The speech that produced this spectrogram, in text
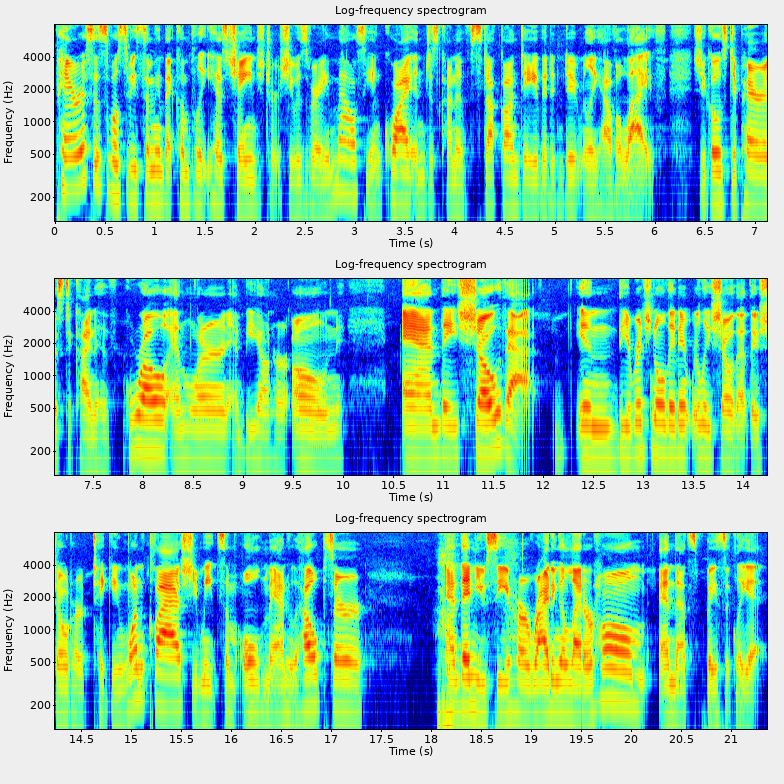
Paris is supposed to be something that completely has changed her. She was very mousy and quiet and just kind of stuck on David and didn't really have a life. She goes to Paris to kind of grow and learn and be on her own. And they show that in the original, they didn't really show that. They showed her taking one class. She meets some old man who helps her. And then you see her writing a letter home, and that's basically it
